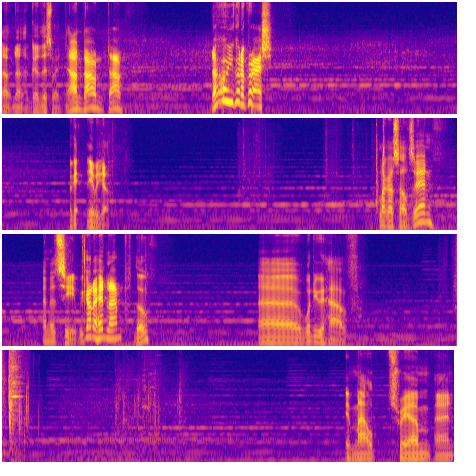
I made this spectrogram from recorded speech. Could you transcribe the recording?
No, no, go this way. Down, down, down. No, you're gonna crash. Okay, there we go. Plug ourselves in. And let's see. We got a headlamp, though. Uh, what do you have? Imaltrium and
